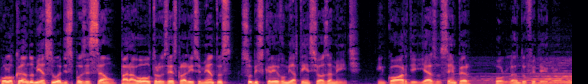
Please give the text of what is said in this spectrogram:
Colocando-me à sua disposição para outros esclarecimentos, subscrevo-me atenciosamente. Incorde Jesus Semper, Orlando Fedeli.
